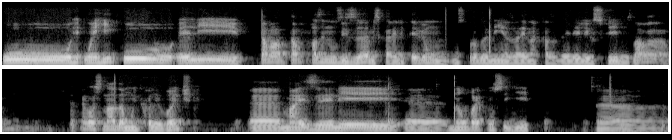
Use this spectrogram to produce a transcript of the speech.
O, o Henrico, ele tava, tava fazendo uns exames, cara, ele teve um, uns probleminhas aí na casa dele, ele e os filhos, lá, um negócio nada muito relevante, é, mas ele é, não vai conseguir é,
